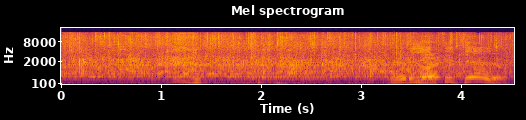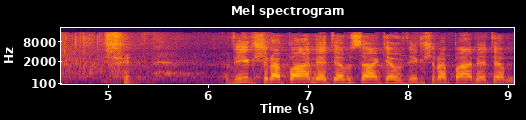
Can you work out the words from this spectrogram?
Ir jie Na, tikėjo. Vykšrą pametėm, sakiau, vykšrą pametėm.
